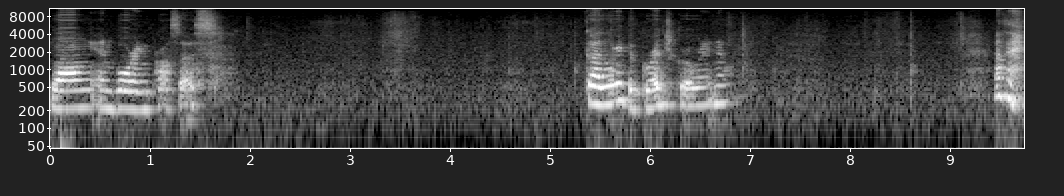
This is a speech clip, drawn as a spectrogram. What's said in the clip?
long and boring process. God, look like the grudge girl right now. Okay.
